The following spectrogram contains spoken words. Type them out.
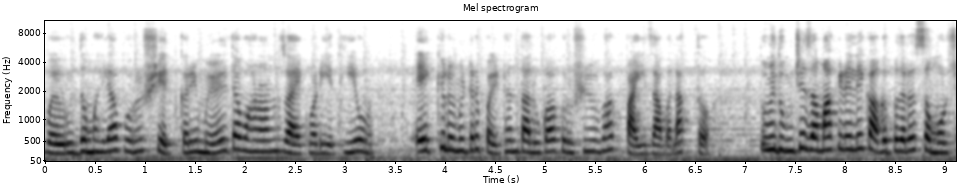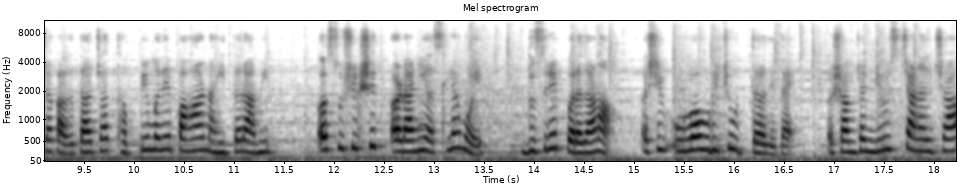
वयोवृद्ध महिला पुरुष शेतकरी मिळेल त्या वाहनानं जायकवाडी येथे येऊन एक किलोमीटर पैठण तालुका कृषी विभाग पायी जावं लागतं. तुम्ही तुमचे जमा केलेले कागदपत्र समोरच्या कागदाच्या थप्पीमध्ये पहा नाहीतर आम्ही असुशिक्षित अडाणी असल्यामुळे दुसरे परदाणा अशी उडवाउडीची उत्तरं देत आहे अशा आमच्या न्यूज चॅनलच्या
